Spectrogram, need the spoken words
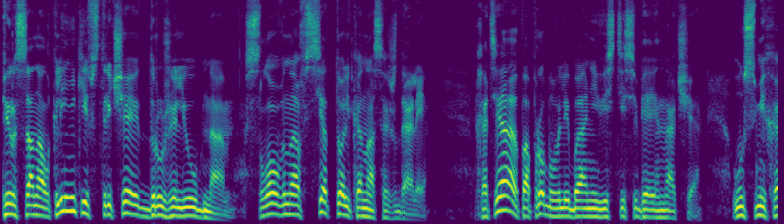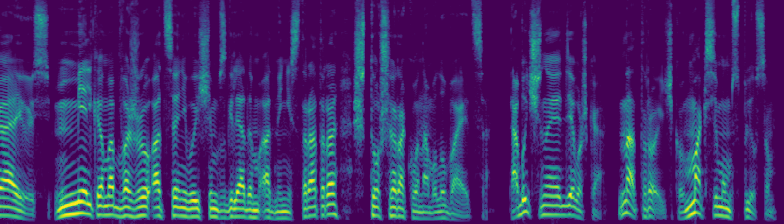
Персонал клиники встречает дружелюбно, словно все только нас и ждали. Хотя попробовали бы они вести себя иначе. Усмехаюсь, мельком обвожу оценивающим взглядом администратора, что широко нам улыбается. Обычная девушка, на троечку, максимум с плюсом.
